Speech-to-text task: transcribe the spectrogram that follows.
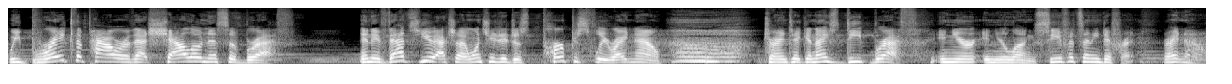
We break the power of that shallowness of breath. And if that's you, actually, I want you to just purposefully right now try and take a nice deep breath in your in your lungs. See if it's any different right now.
